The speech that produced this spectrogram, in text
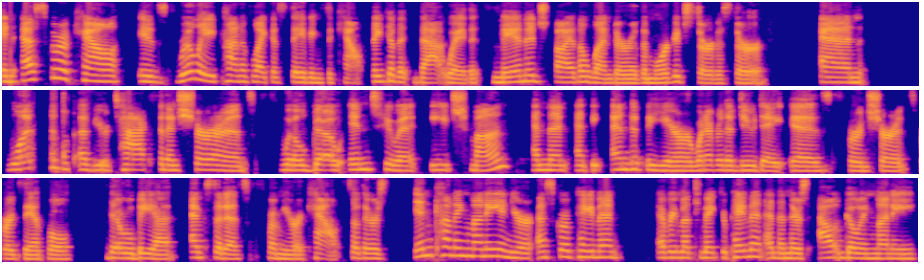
An escrow account is really kind of like a savings account. Think of it that way that's managed by the lender, the mortgage servicer. And one of your tax and insurance will go into it each month. And then at the end of the year, whatever the due date is for insurance, for example, there will be an exodus from your account. So there's incoming money in your escrow payment every month to make your payment. And then there's outgoing money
